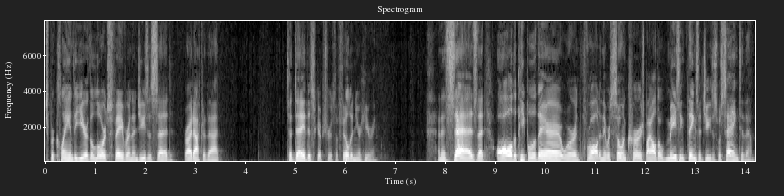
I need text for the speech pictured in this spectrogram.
to proclaim the year of the Lord's favor. And then Jesus said, right after that, Today, the scripture is fulfilled in your hearing. And it says that all the people there were enthralled and they were so encouraged by all the amazing things that Jesus was saying to them.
